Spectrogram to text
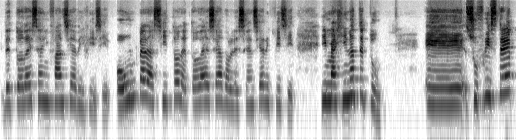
de toda esa infancia difícil o un pedacito de toda esa adolescencia difícil. Imagínate tú, eh, sufriste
